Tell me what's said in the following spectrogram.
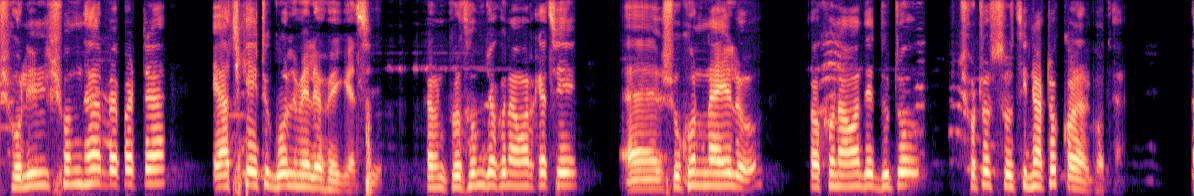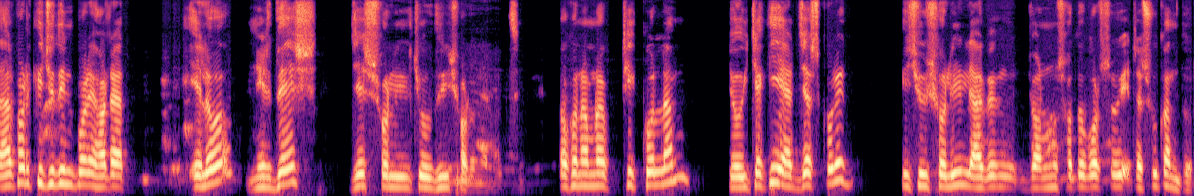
সলিল সন্ধ্যার ব্যাপারটা আজকে একটু গোলমেলে হয়ে গেছে। কারণ প্রথম যখন আমার কাছে আহ, সুকন্যা এলো তখন আমাদের দুটো ছোট শ্রুতি নাটক করার কথা। তারপর কিছুদিন পরে হঠাৎ এলো নির্দেশ যে সলিল চৌধুরী স্মরণে হচ্ছে। তখন আমরা ঠিক করলাম যে ওইটাকেই অ্যাডজাস্ট করে কিছু সলিল এবং জন্ম শতবর্ষ এটা সুকান্তর।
